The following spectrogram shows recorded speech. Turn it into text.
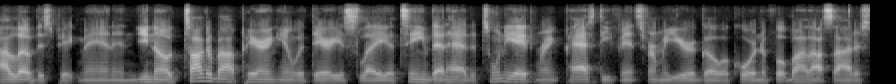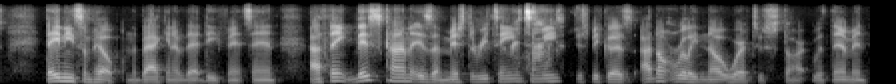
I love this pick, man. And, you know, talking about pairing him with Darius Slay, a team that had the 28th ranked pass defense from a year ago, according to Football Outsiders, they need some help on the back end of that defense. And I think this kind of is a mystery team to me, just because I don't really know where to start with them. And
